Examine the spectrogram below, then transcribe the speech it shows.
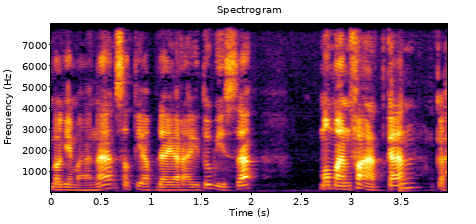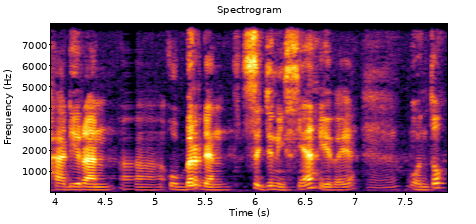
bagaimana setiap daerah itu bisa memanfaatkan kehadiran uh, Uber dan sejenisnya gitu ya mm-hmm. untuk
